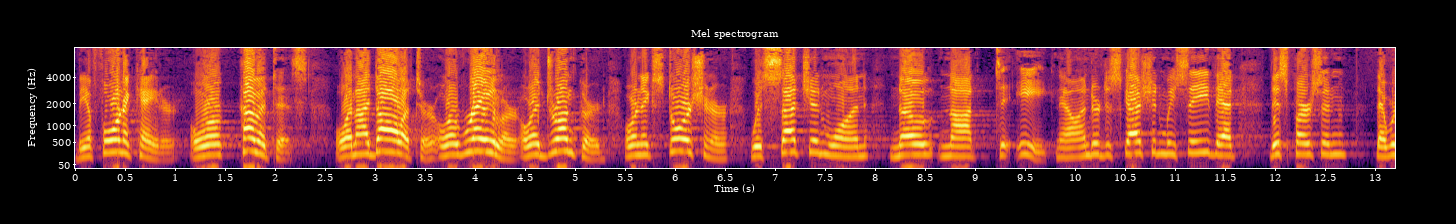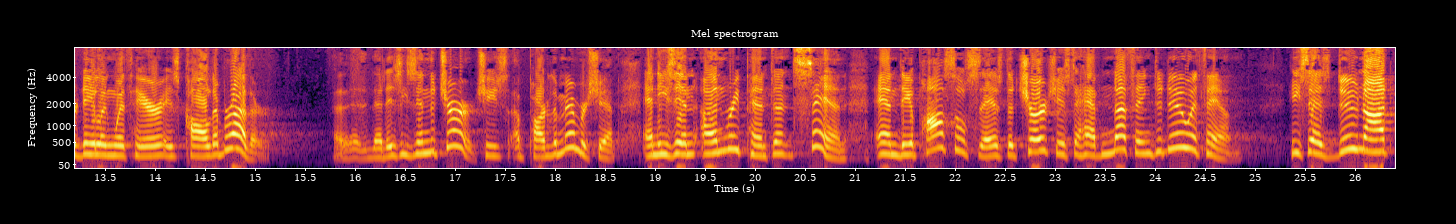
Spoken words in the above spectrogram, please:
be a fornicator or covetous or an idolater, or a railer, or a drunkard, or an extortioner, with such an one know not to eat. Now, under discussion, we see that this person that we're dealing with here is called a brother. Uh, that is, he's in the church. He's a part of the membership. And he's in unrepentant sin. And the apostle says the church is to have nothing to do with him. He says, do not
